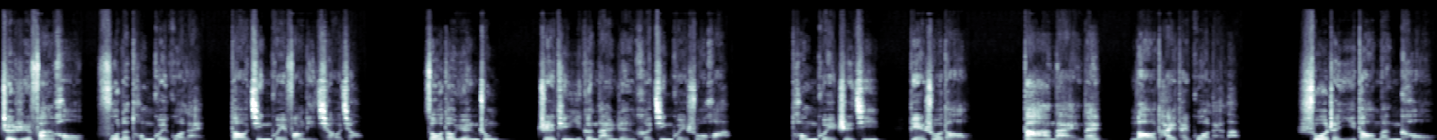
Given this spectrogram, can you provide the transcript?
这日饭后，扶了童贵过来，到金贵房里瞧瞧。走到院中，只听一个男人和金贵说话。童贵知机，便说道：“大奶奶、老太太过来了。”说着已到门口，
